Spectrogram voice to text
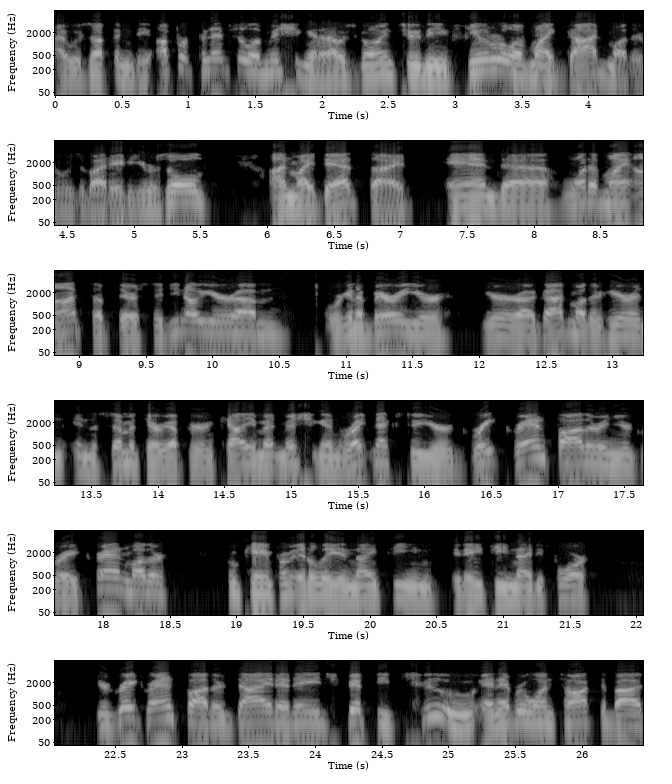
I was up in the Upper Peninsula of Michigan, and I was going to the funeral of my godmother, who was about 80 years old, on my dad's side. And uh, one of my aunts up there said, "You know, you're um, we're going to bury your your uh, godmother here in, in the cemetery up here in Calumet, Michigan, right next to your great grandfather and your great grandmother, who came from Italy in 19 in 1894." your great grandfather died at age 52, and everyone talked about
